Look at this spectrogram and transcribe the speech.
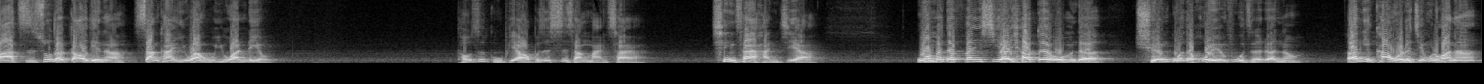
把指数的高点呢上看一万五、一万六。投资股票不是市场买菜啊，庆菜喊价。我们的分析啊，要对我们的全国的会员负责任哦。而你看我的节目的话呢，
